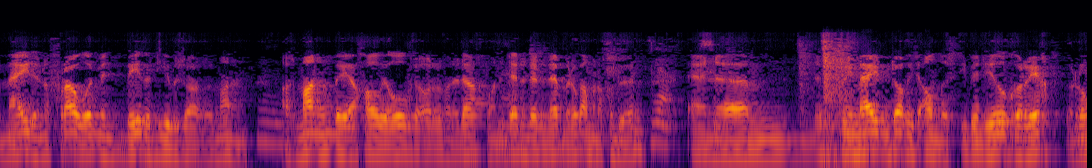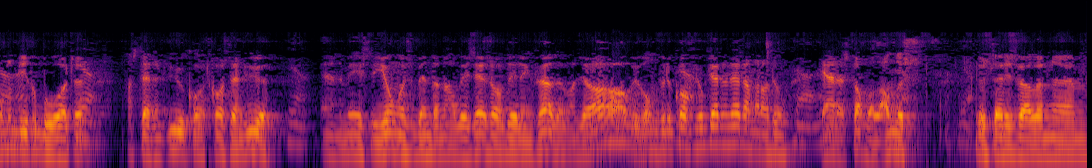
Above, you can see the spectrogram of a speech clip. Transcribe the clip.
meiden of vrouwen zijn beter dierbezorgd als mannen. Hmm. Als mannen ben je gauw weer over de orde van de dag, want Ja. dit en dit en moet ook allemaal nog gebeuren. Ja. En dat is voor die meiden toch iets anders. Die bent heel gericht rondom die geboorte. Als dat een uur kost, kost dat een uur. Ja. En de meeste jongens zijn dan alweer zes afdelingen verder. Want ja, oh, we willen voor de koffie ook dit en dit allemaal nog doen. Ja, dat is toch wel anders. Dus dat is wel een, ehm, Ja.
